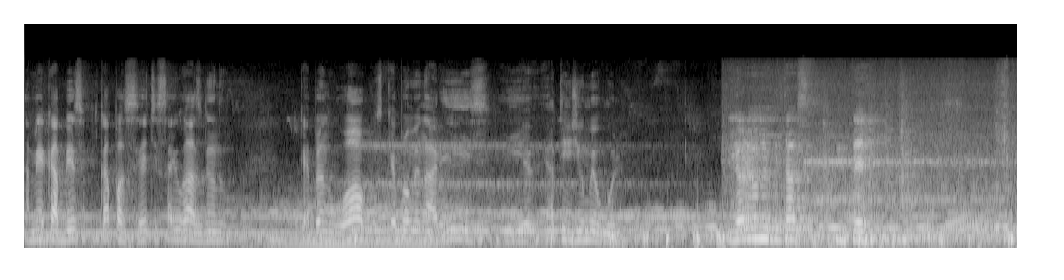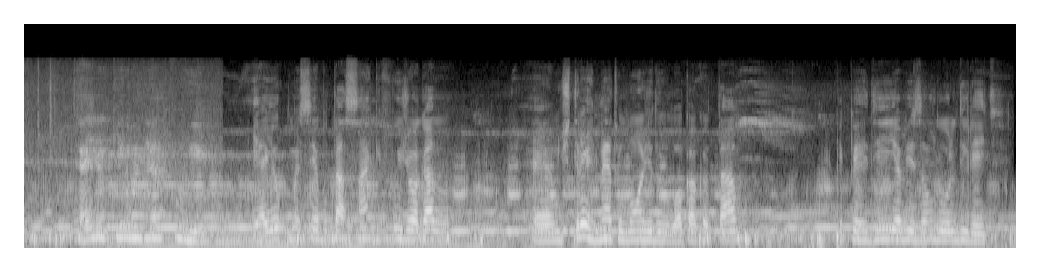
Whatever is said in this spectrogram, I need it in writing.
a minha cabeça com o capacete e saiu rasgando, quebrando o óculos, quebrou meu nariz e atingiu meu olho. E olha onde está. Caiu aqui e vai direto pro rio. E aí eu comecei a botar sangue, fui jogado é, uns 3 metros longe do local que eu estava. e perdi a visão do olho direito.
